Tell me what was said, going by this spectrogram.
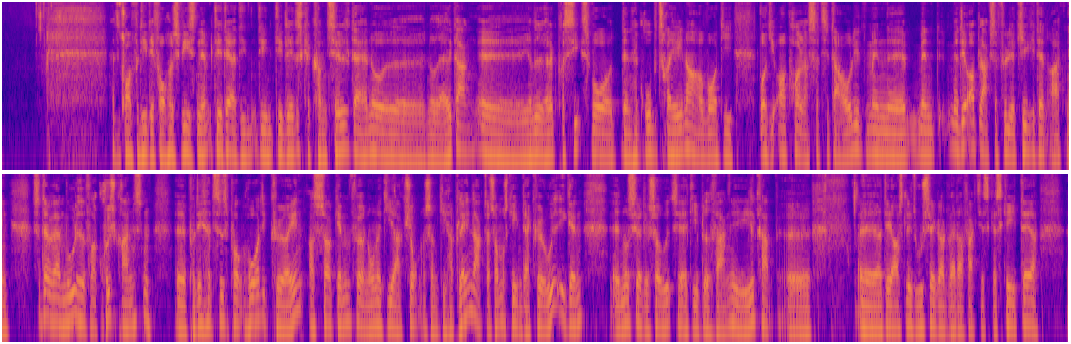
Altså, jeg tror, fordi det er forholdsvis nemt, det der, de, de, de lettest kan komme til. Der er noget, øh, noget adgang. Øh, jeg ved heller ikke præcis, hvor den her gruppe træner, og hvor de, hvor de opholder sig til dagligt, men, øh, men, men det er oplagt selvfølgelig at kigge i den retning. Så der vil være en mulighed for at krydse grænsen på det her tidspunkt, hurtigt køre ind, og så gennemføre nogle af de aktioner, som de har planlagt, og så måske endda køre ud igen. Nu ser det så ud til, at de er blevet fanget i ildkamp. Øh, og det er også lidt usikkert, hvad der faktisk er sket der.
